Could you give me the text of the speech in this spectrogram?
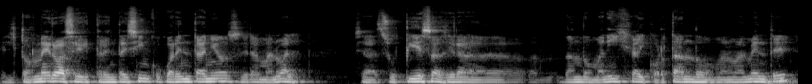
el tornero hace 35, 40 años era manual. O sea, sus piezas era dando manija y cortando manualmente.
